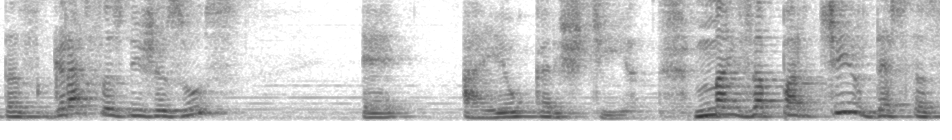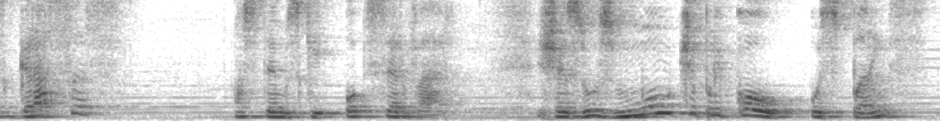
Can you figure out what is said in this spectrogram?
das graças de Jesus é a Eucaristia. Mas a partir destas graças, nós temos que observar. Jesus multiplicou os pães,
